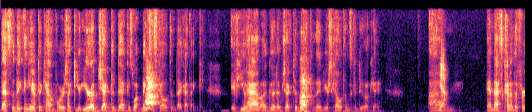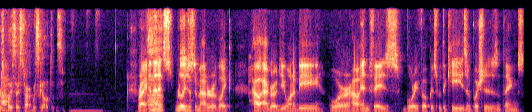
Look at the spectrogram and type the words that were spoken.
that's the big thing you have to account for is like your your objective deck is what makes a skeleton deck I think if you have a good objective deck, then your skeletons can do okay. Um, yeah. And that's kind of the first place I start with skeletons. Right, and then uh, it's really just a matter of like how aggro do you want to be, or how end phase glory focused with the keys and pushes and things.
